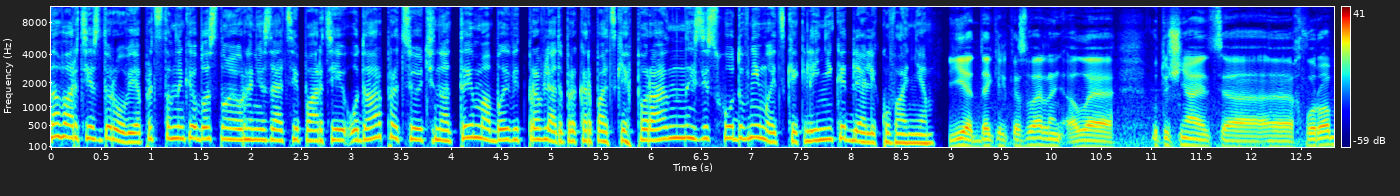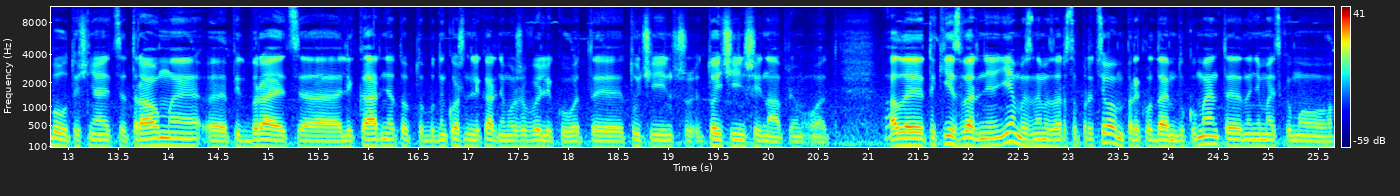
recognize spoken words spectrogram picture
На варті здоров'я представники обласної організації партії Удар працюють над тим, аби відправляти прикарпатських поранених зі сходу в німецькі клініки для лікування. Є декілька звернень, але уточняється е, хвороба, уточняються травми, е, підбирається лікарня, тобто не кожна лікарня може вилікувати ту чи іншу, той чи інший напрям. От. Але такі звернення є, ми з ними зараз опрацьовуємо, перекладаємо документи на німецьку мову,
